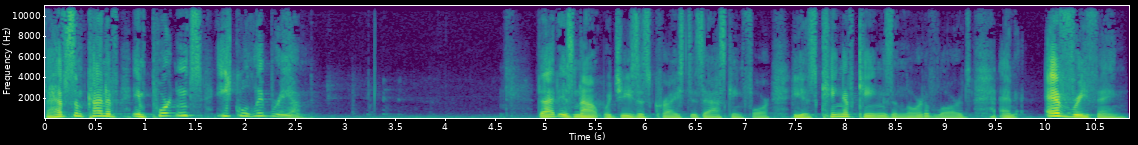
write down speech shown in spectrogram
to have some kind of importance equilibrium. That is not what Jesus Christ is asking for. He is King of kings and Lord of lords, and everything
